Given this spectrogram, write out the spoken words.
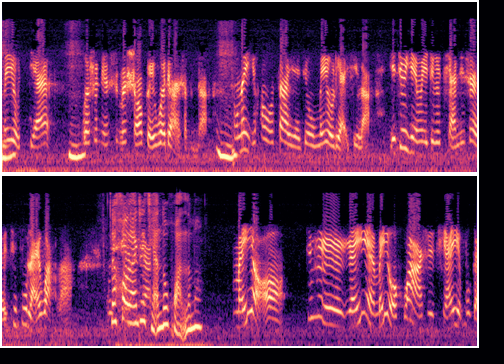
没有钱。嗯。我说你是不是少给我点什么的？嗯。从那以后再也就没有联系了，也就因为这个钱的事儿就不来往了。那后来这钱都还了吗？没有，就是人也没有话，是钱也不给。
